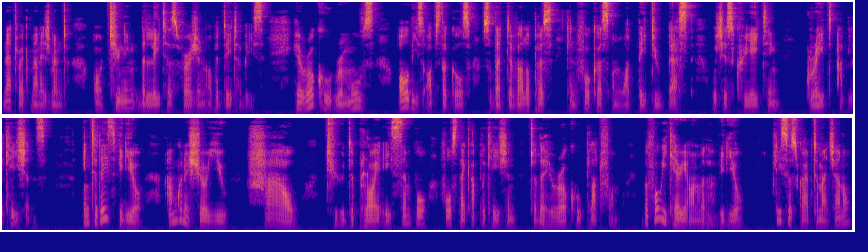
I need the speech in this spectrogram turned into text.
network management, or tuning the latest version of a database. Heroku removes all these obstacles so that developers can focus on what they do best, which is creating great applications. In today's video, I'm going to show you how to deploy a simple full stack application to the Heroku platform. Before we carry on with our video, please subscribe to my channel.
